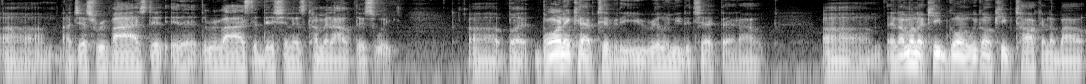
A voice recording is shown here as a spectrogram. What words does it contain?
Um, I just revised it. it. The revised edition is coming out this week. Uh, but Born in Captivity, you really need to check that out. Um, and I'm going to keep going. We're going to keep talking about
